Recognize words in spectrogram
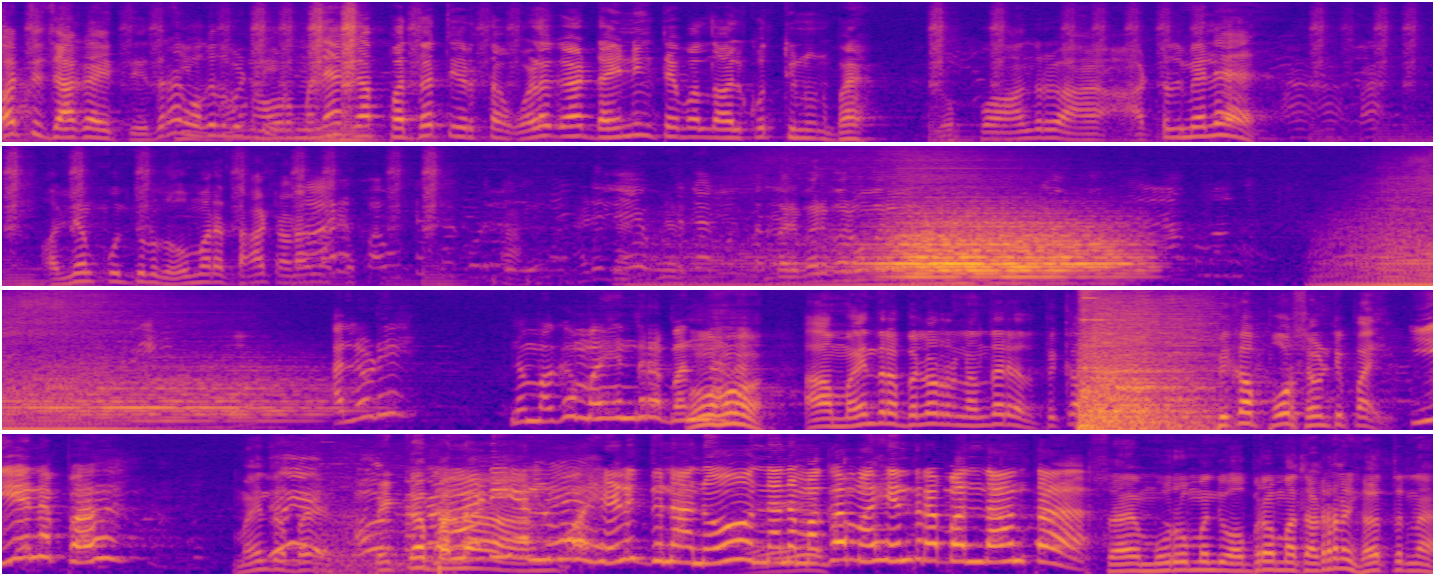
ಮತ್ತೆ ಜಾಗ ಐತಿ ಇದ್ರಾಗ ಒಗದ್ ಬಿಟ್ಟು ಅವ್ರ ಮನ್ಯಾಗ ಪದ್ಧತಿ ಇರ್ತಾವ. ಒಳಗ ಡೈನಿಂಗ್ ಟೇಬಲ್ ಅಲ್ಲಿ ಕೂತ್ ತಿನ್ನೋನು ಬಾ. ಯಪ್ಪ ಅಂದ್ರೆ ಅಟ್ಟದ ಮೇಲೆ? ಅಲ್ಲೇ ಕುಂತಿರೋದು? ಮರ ತಾಟ ಆಡಲ್ಲ. ಅಲ್ಲೋಡಿ ನಮ್ಮ ಮಗ ಮಗ ಮಹೇಂದ್ರ ಬಂದ ಹ್ಞೂ ಆ ಮಹೇಂದ್ರ ಬೆಲ್ಲೂರು ನಂದರಿ ಅದು pickup pickup four seventy five ಏನಪ್ಪ? ಮಹೇಂದ್ರ ಬೈ ಪಿಕಪ್ ಅಲ್ಲ. ಗಾಡಿ ಅಲ್ವೋ ಹೇಳಿದ್ದು ನಾನು ನನ್ನ ಮಗ ಮಹೇಂದ್ರ ಬಂದ ಅಂತ. ಸ ಮೂರು ಮಂದಿ ಒಬ್ರ ಮಾತಾಡ್ರ ನಂಗೆ ಹೇಳ್ತೀನಿ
